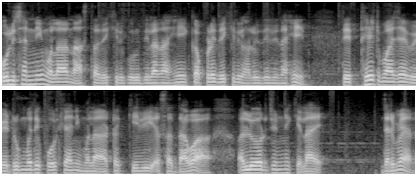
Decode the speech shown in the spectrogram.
पोलिसांनी मला नाश्ता देखील करू दिला नाही कपडे देखील घालू दिले नाहीत. ते थेट माझ्या बेडरूममध्ये पोहोचले आणि मला अटक केली असा दावा अल्लू अर्जुनने केला आहे दरम्यान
